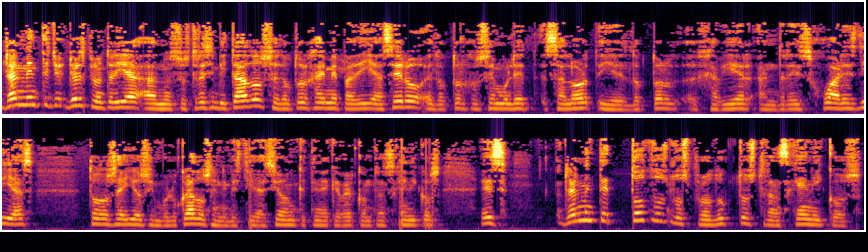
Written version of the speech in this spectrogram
realmente yo, les preguntaría a nuestros tres invitados, el doctor Jaime Padilla Acero, el doctor José Mulet Salort y el doctor Javier Andrés Juárez Díaz, todos ellos involucrados en la investigación que tiene que ver con transgénicos, es realmente todos los productos transgénicos,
